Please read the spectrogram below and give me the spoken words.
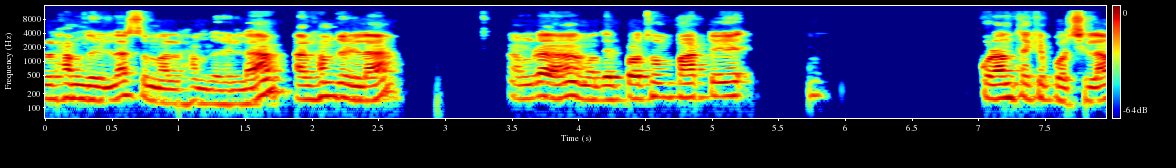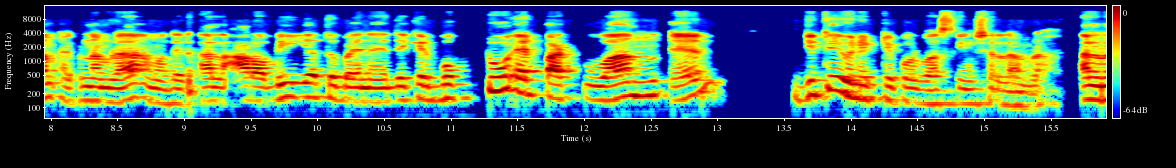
আলহামদুলিল্লাহ সুম্মা আলহামদুলিল্লাহ। আলহামদুলিল্লাহ। আমরা আমাদের প্রথম পার্টে কোরআন থেকে পড়ছিলাম। এখন আমরা আমাদের আল আরবিয়াতু বাইনা বুক টু এর পার্ট ওয়ানের দ্বিতীয় ইউনিটটি পড়ব আজকে ইনশাল্লাহ আমরা। আল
